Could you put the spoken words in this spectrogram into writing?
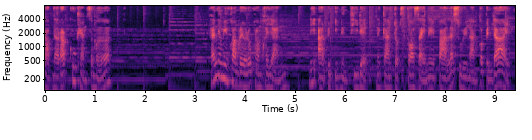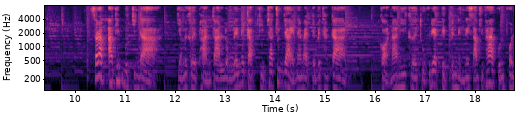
กับนวรับคู่แข่งเสมอ แถมยังมีความเร็วและความขยัน นี่อาจเป็นอีกหนึ่งทีเด็ดในการจบสกอร์ใส่เนปาลและสุรินามก็เป็นได้สำหรับอาทิตย์บุตรจินดา ยังไม่เคยผ่านการลงเล่นให้กับทีมชาติชุดใหญ่ในแมตช์อย่างเป็นทางการ ก่อนหน้านี้เคยถูกเรียกติดเป็นหนึ่งใน 35 ขุนพล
